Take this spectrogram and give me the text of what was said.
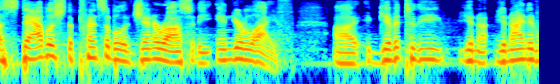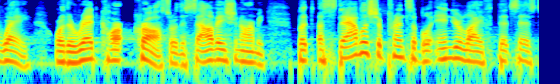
establish the principle of generosity in your life uh, give it to the United Way or the Red Cross or the Salvation Army. But establish a principle in your life that says,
